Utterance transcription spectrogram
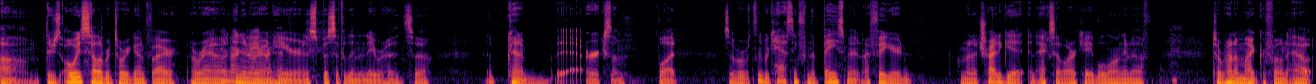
um, there's always celebratory gunfire around In in, and around here, and specifically in the neighborhood. So it kind of irksome. But so we're, since we're casting from the basement, I figured I'm gonna try to get an XLR cable long enough to run a microphone out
